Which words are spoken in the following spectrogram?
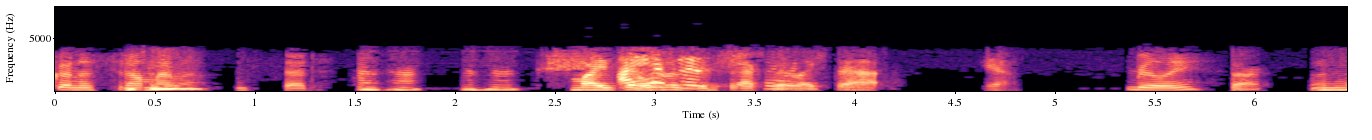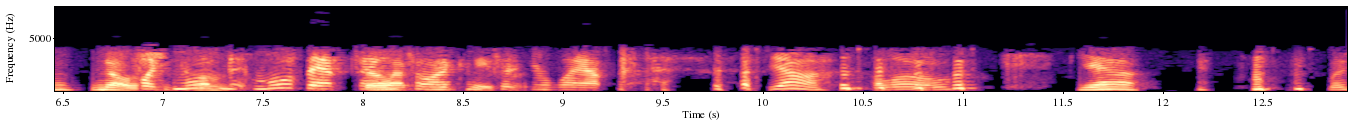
going to sit on my lap instead. Mhm. Mhm. My I have Zelda's exactly same like that. Yeah. Really? Sorry. hmm No, It's like move comes. move that Fill thing so I can paper. sit in your lap. Yeah. Hello. Yeah. my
